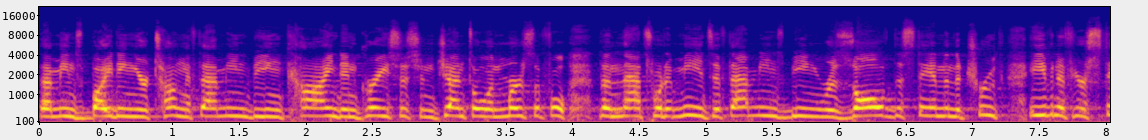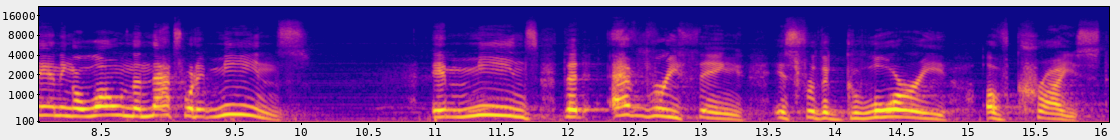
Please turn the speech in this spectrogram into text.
that means biting your tongue. If that means being kind and gracious and gentle and merciful, then that's what it means. If that means being resolved to stand in the truth, even if you're standing alone, then that's what it means. It means that everything is for the glory of Christ,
